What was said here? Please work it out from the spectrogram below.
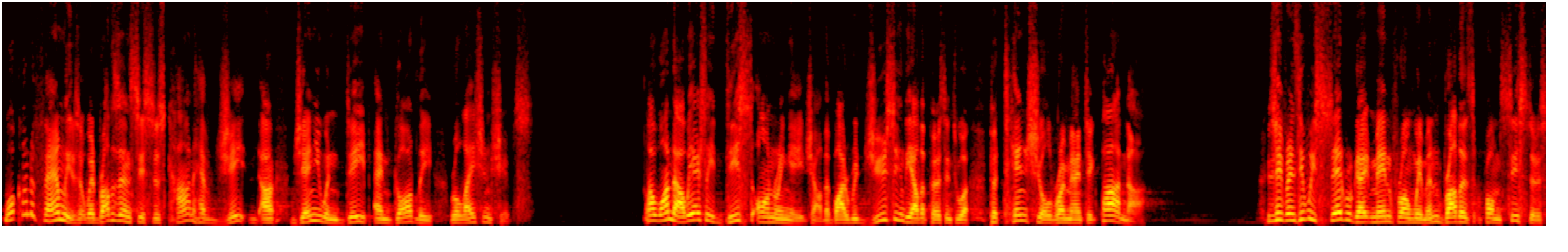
what kind of family is it where brothers and sisters can't have ge- uh, genuine, deep, and godly relationships? I wonder, are we actually dishonoring each other by reducing the other person to a potential romantic partner? You see, friends, if we segregate men from women, brothers from sisters,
